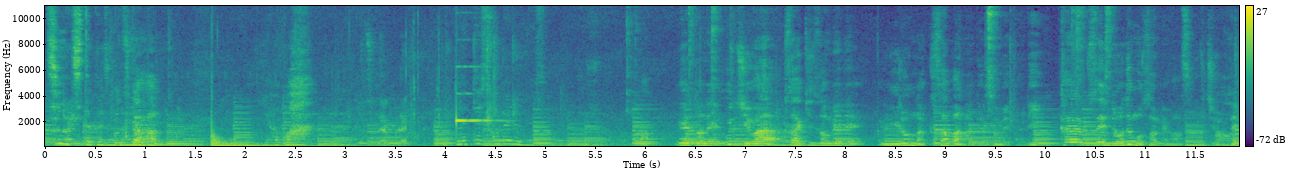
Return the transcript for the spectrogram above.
一日とかじゃ2ない。日半か。やば。どうやって染めるんですか？あえっ、とねうちは草木染めでいろんな草花で染めたり化学染料でも染めますうちはね、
